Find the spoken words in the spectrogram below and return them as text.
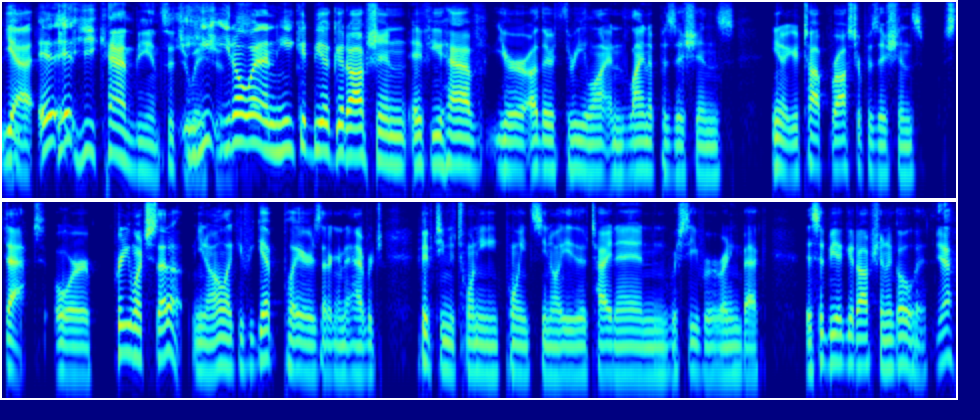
yeah, it, He, it, he can be in he, situations. you know what, and he could be a good option if you have your other three line lineup positions, you know, your top roster positions stacked or pretty much set up. You know, like if you get players that are going to average fifteen to twenty points, you know, either tight end, receiver, running back, this would be a good option to go with. Yeah.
